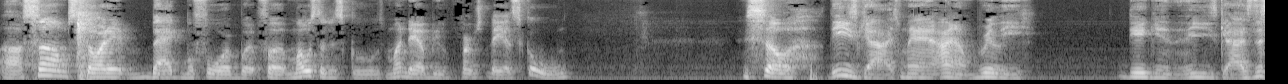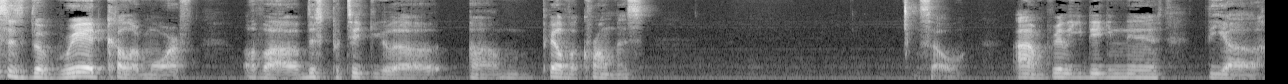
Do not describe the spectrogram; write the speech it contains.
Uh, some started back before, but for most of the schools, Monday will be the first day of school. So these guys, man, I am really digging these guys. This is the red color morph of uh, this particular um, Pelvicachromis. So I'm really digging this. The uh,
